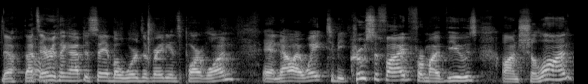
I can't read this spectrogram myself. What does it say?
Yeah, that's everything I have to say about Words of Radiance Part 1. And now I wait to be crucified for my views on Shallan.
